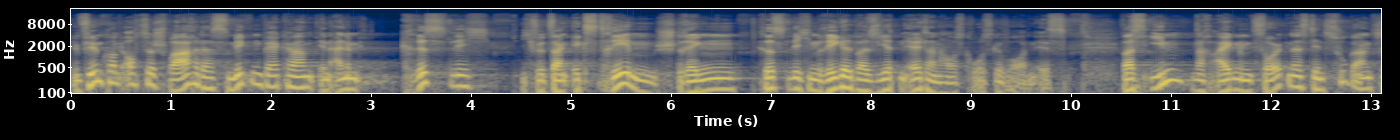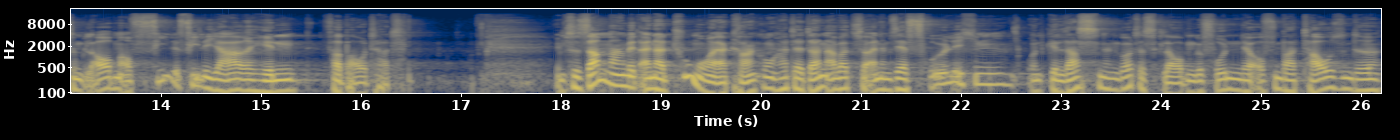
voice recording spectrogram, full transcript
Im Film kommt auch zur Sprache, dass Mickenbecker in einem christlich, ich würde sagen extrem strengen, christlichen, regelbasierten Elternhaus groß geworden ist, was ihm nach eigenem Zeugnis den Zugang zum Glauben auf viele, viele Jahre hin verbaut hat. Im Zusammenhang mit einer Tumorerkrankung hat er dann aber zu einem sehr fröhlichen und gelassenen Gottesglauben gefunden, der offenbar Tausende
